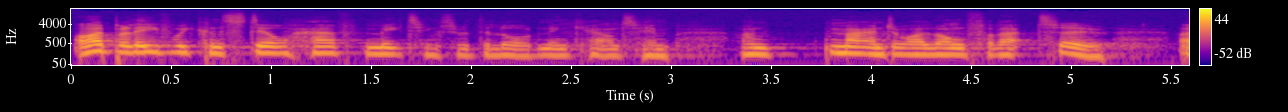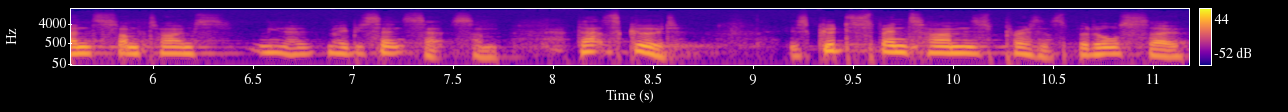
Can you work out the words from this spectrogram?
I believe we can still have meetings with the Lord and encounter Him. And man, do I long for that too. And sometimes, you know, maybe sense that some. That's good. It's good to spend time in His presence, but also,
